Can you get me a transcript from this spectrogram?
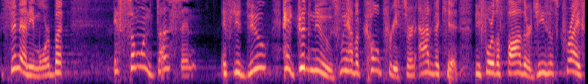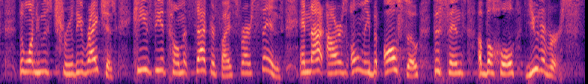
sin anymore, but if someone does sin, if you do, hey, good news. We have a co-priest or an advocate before the Father, Jesus Christ, the one who is truly righteous. He's the atonement sacrifice for our sins, and not ours only, but also the sins of the whole universe.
